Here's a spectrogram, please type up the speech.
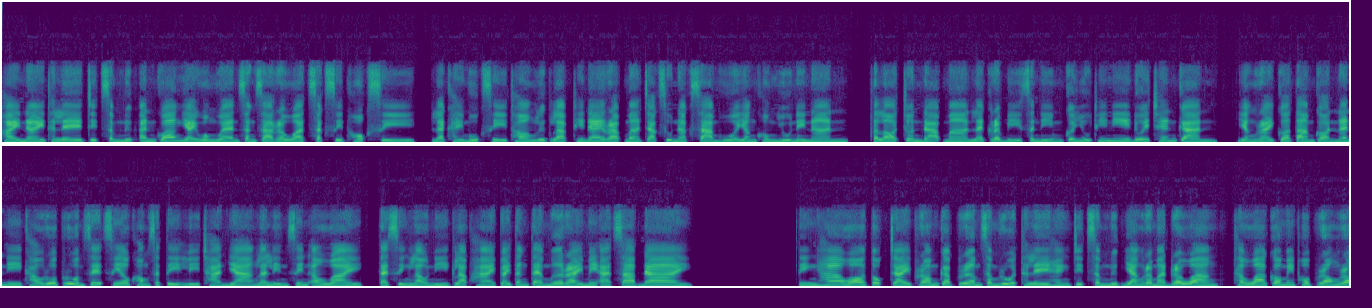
ภายในทะเลจิตสำนึกอันกว้างใหญ่วงแหวนสังสารวัตรศักดิ์สิทธิ์หกสี และไข่มุกสีทองลึกลับที่ได้รับมาจากสุนัขสามหัวยังคงอยู่ในนั้น ตลอดจนดาบมารและกระบี่สนิมก็อยู่ที่นี่ด้วยเช่นกัน อย่างไรก็ตามก่อนหน้านี้เขารวบรวมเศษเสี้ยวของสติหลี่ชานหยางและหลินซิ่นเอาไว้ แต่สิ่งเหล่านี้กลับหายไปตั้งแต่เมื่อไรไม่อาจทราบได้ติงห้าวอตกใจพร้อมกับเริ่มสำรวจทะเลแห่งจิตสำนึกอย่างระมัดระวัง ทว่าก็ไม่พบร่องร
